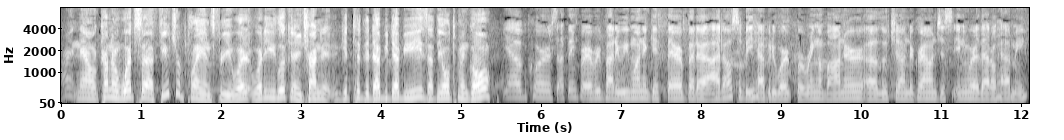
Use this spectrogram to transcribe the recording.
All right, now, kind of what's uh, future plans for you? What, what are you looking? At? Are you trying to get to the WWE? Is that the ultimate goal? Yeah, of course. I think for everybody, we want to get there, but uh, I'd also be happy to work for Ring of Honor, uh, Lucha Underground, just anywhere that'll have me.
